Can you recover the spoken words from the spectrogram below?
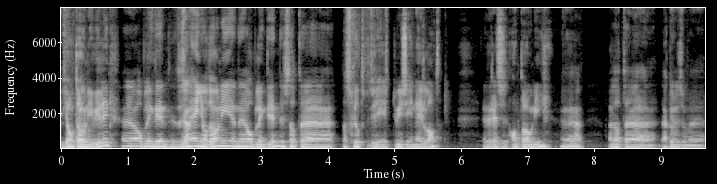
Jan-Tony Wielink eh, op LinkedIn. Het is Ja. een één Jan-Tony en, op LinkedIn, dus dat, dat scheelt tenminste in Nederland. En de rest is Antoni. Eh, Ja. Maar dat, eh, daar kunnen ze me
